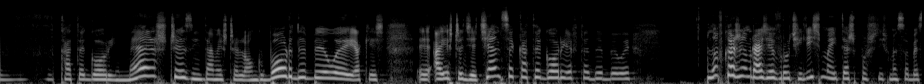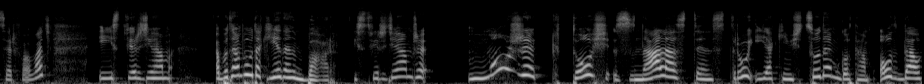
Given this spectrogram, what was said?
w kategorii mężczyzn, i tam jeszcze longboardy były, jakieś, y, a jeszcze dziecięce kategorie wtedy były. No w każdym razie wróciliśmy i też poszliśmy sobie surfować i stwierdziłam, a bo tam był taki jeden bar i stwierdziłam, że może ktoś znalazł ten strój i jakimś cudem go tam oddał,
